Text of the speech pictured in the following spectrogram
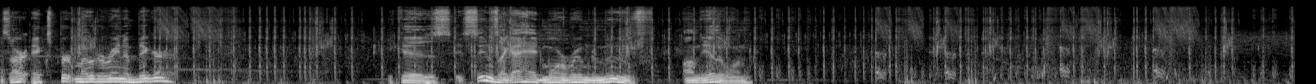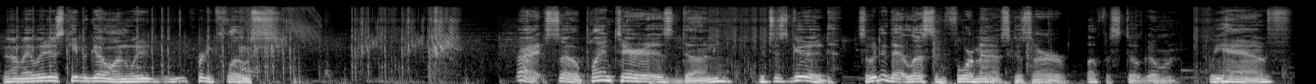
Is our expert mode arena bigger? Because it seems like I had more room to move on the other one. No, man, we just keep it going. We, we're pretty close. Alright, so Plantera is done, which is good. So we did that less than four minutes because our buff is still going. We have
